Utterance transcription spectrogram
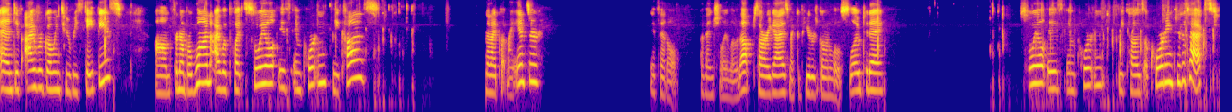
And if I were going to restate these, um, for number one, I would put soil is important because, then I put my answer. If it'll eventually load up. Sorry guys, my computer's going a little slow today. Soil is important because according to the text,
